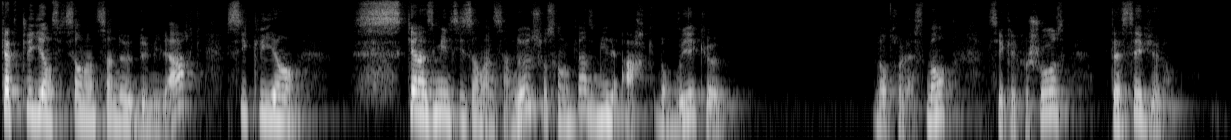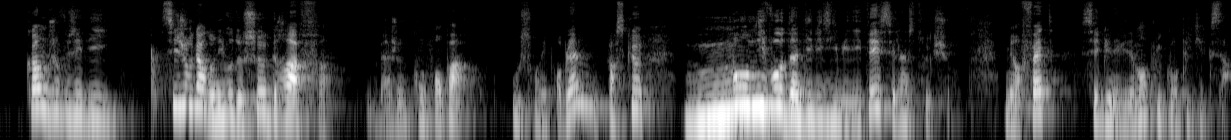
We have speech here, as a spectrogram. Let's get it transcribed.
4 clients, 625 nœuds, 2000 arcs. 6 clients, 15 625 nœuds, 75 000 arcs. Donc vous voyez que l'entrelacement, c'est quelque chose d'assez violent. Comme je vous ai dit, si je regarde au niveau de ce graphe, ben je ne comprends pas où sont les problèmes parce que mon niveau d'indivisibilité c'est l'instruction. Mais en fait c'est bien évidemment plus compliqué que ça.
